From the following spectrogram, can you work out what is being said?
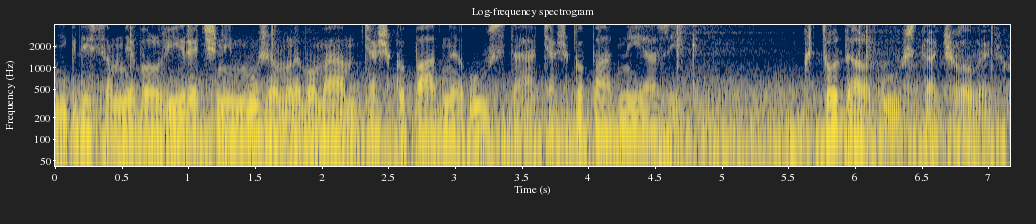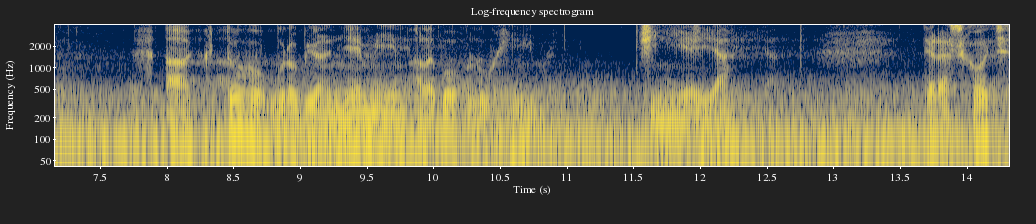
Nikdy som nebol výrečným mužom, lebo mám ťažkopádne ústa a ťažkopádny jazyk. Kto dal ústa človeku? A kto ho urobil nemým alebo hluchým? Či nie ja? Teraz choď,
